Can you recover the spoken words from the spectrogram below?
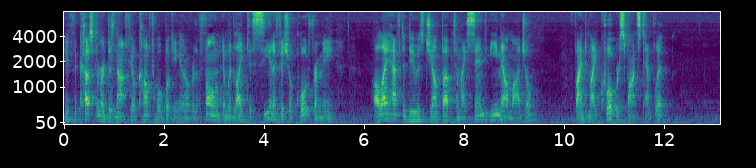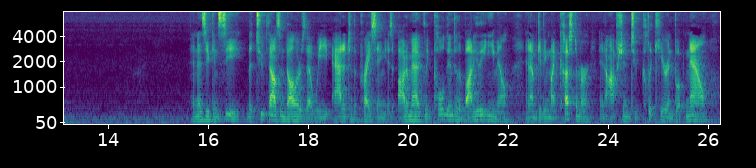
If the customer does not feel comfortable booking it over the phone and would like to see an official quote from me, all I have to do is jump up to my Send Email module, find my quote response template, And as you can see, the $2,000 that we added to the pricing is automatically pulled into the body of the email, and I'm giving my customer an option to click here and book now,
